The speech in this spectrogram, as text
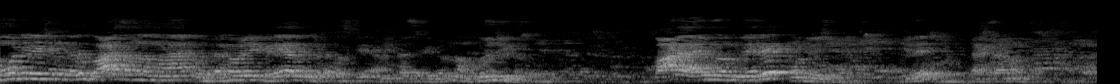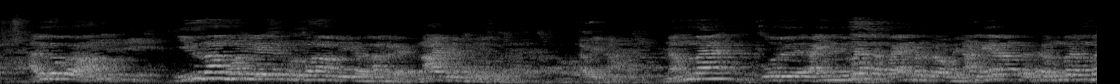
மோட்டிவேஷன்ங்கிறது பாட சம்பந்தமான ஒரு தகவலே கிடையாதுங்கிறத ஃபர்ஸ்ட் அனைத்து ஆசிரியர்களும் நம்ம புரிஞ்சுக்கணும் பாட அறிமுகம் வேறு மோட்டிவேஷன் இது கரெக்டான ஒன்று. அதுக்கப்புறம் இதுதான் மோட்டிவேஷன் கொடுக்கணும் அப்படிங்கிறதெல்லாம் கிடையாது நான் எப்படி மோட்டிவேஷன் அப்படின்னா நம்ம ஒரு ஐந்து நிமிடத்தை பயன்படுத்துறோம் அப்படின்னா நேரங்கிறது ரொம்ப ரொம்ப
